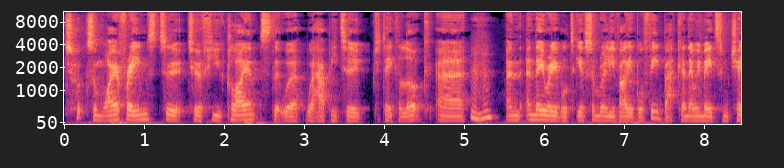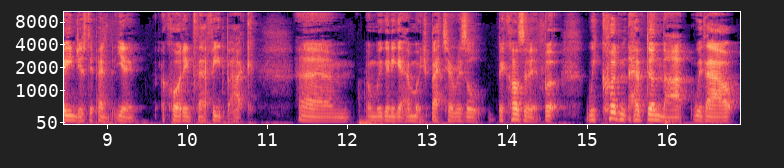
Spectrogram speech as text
took some wireframes to to a few clients that were were happy to to take a look uh and and they were able to give some really valuable feedback and then we made some changes depend you know according to their feedback um and we're going to get a much better result because of it but we couldn't have done that without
